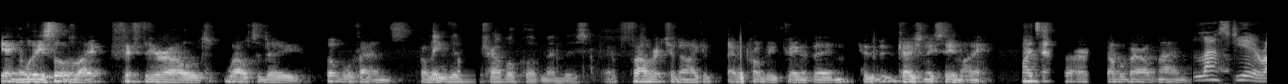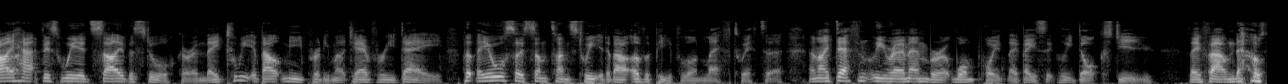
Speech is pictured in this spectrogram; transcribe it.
getting all these sort of like 50 year old well-to-do football fans probably England Travel Club members. far richer than I could ever probably dream of being, who occasionally see my my temper double barreled man. Last year, I had this weird cyber stalker, and they tweet about me pretty much every day. But they also sometimes tweeted about other people on left Twitter. And I definitely remember at one point they basically doxed you. They found out.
